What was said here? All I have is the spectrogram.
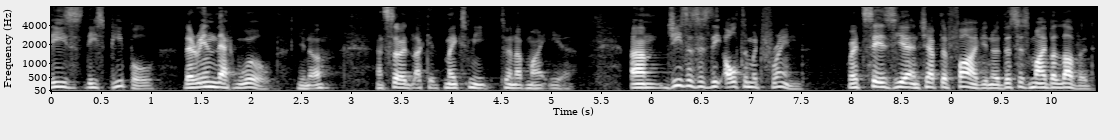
these, these people, they're in that world, you know? And so it, like, it makes me turn up my ear. Um, Jesus is the ultimate friend, where it says here in chapter 5, you know, this is my beloved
